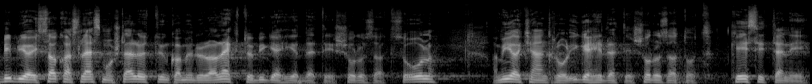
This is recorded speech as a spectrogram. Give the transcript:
bibliai szakasz lesz most előttünk, amiről a legtöbb igehirdetés sorozat szól. A mi atyánkról igehirdetés sorozatot készíteni,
